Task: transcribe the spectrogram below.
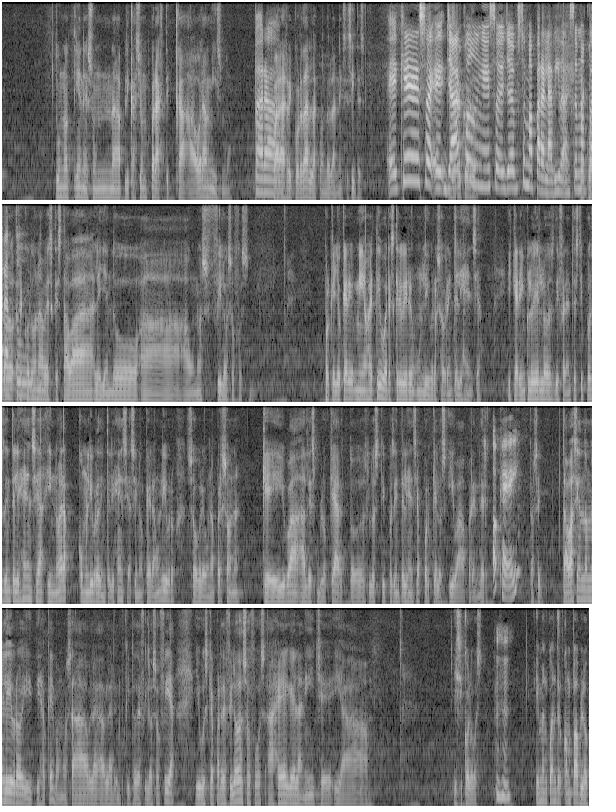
tú no tienes una aplicación práctica ahora mismo Para, para recordarla cuando la necesites. Es que eso, eh, ya recuerdo- con eso, ya eso es más para la vida, eso es más Recuerdo, para tu... recuerdo una vez que estaba leyendo a, a unos filósofos, porque yo quería, mi objetivo era escribir un libro sobre inteligencia y quería incluir los diferentes tipos de inteligencia y no era como un libro de inteligencia, sino que era un libro sobre una persona que iba a desbloquear todos los tipos de inteligencia porque los iba a aprender. Ok. Entonces, estaba haciendo mi libro y dije, ok, vamos a hablar, hablar un poquito de filosofía. Y busqué a par de filósofos, a Hegel, a Nietzsche y a... y psicólogos. Y me encuentro con Pablo.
